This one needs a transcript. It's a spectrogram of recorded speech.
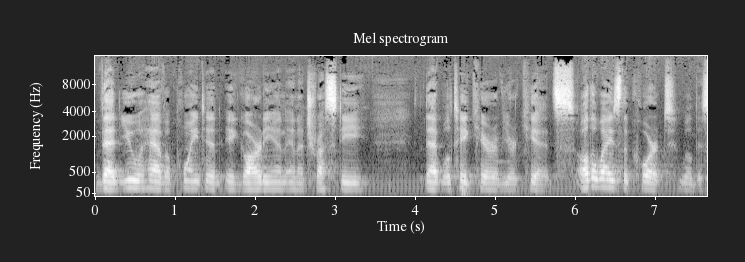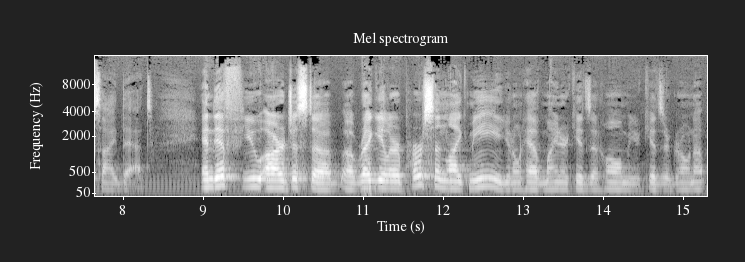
that you have appointed a guardian and a trustee that will take care of your kids. Otherwise, the court will decide that. And if you are just a, a, regular person like me, you don't have minor kids at home, your kids are grown up,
